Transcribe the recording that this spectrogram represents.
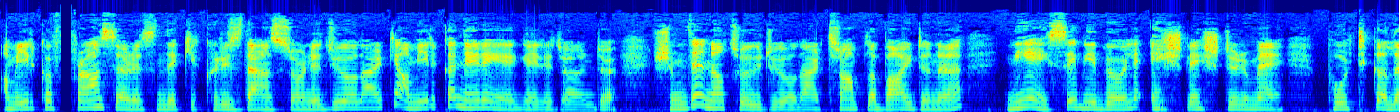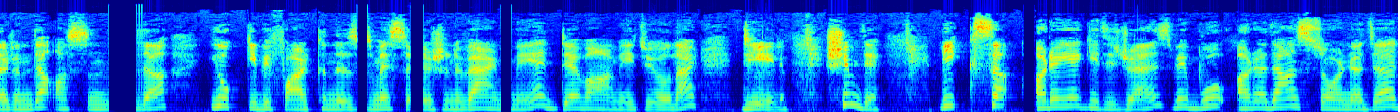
Amerika-Fransa arasındaki krizden sonra diyorlar ki Amerika nereye geri döndü? Şimdi NATO'yu diyorlar. Trump'la Biden'ı niyeyse bir böyle eşleştirme politikalarında aslında da yok gibi farkınız mesajını vermeye devam ediyorlar diyelim. Şimdi bir kısa araya gideceğiz ve bu aradan sonra da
